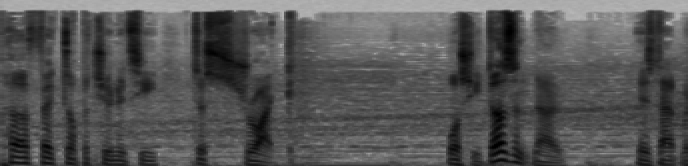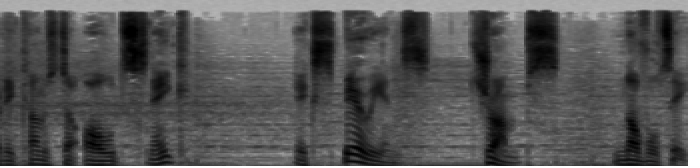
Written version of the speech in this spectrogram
perfect opportunity to strike. What she doesn't know is that when it comes to Old Snake, experience trumps novelty.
